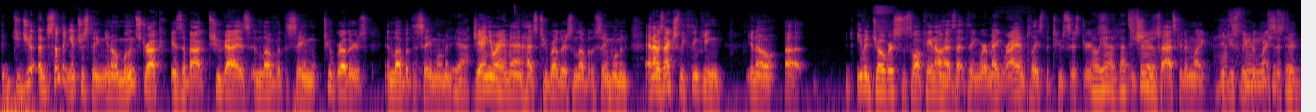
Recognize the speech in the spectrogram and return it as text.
did you and something interesting? You know, Moonstruck is about two guys in love with the same two brothers in love with the same woman. Yeah. January Man has two brothers in love with the same woman, and I was actually thinking, you know, uh, even Joe versus Volcano has that thing where Meg Ryan plays the two sisters. Oh, yeah, that's and true. She was asking him like, "Did you sleep with my sister?"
